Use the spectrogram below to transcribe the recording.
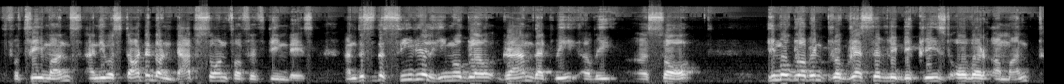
for three months and he was started on dapsone for 15 days. And this is the serial hemogram that we, uh, we uh, saw. Hemoglobin progressively decreased over a month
